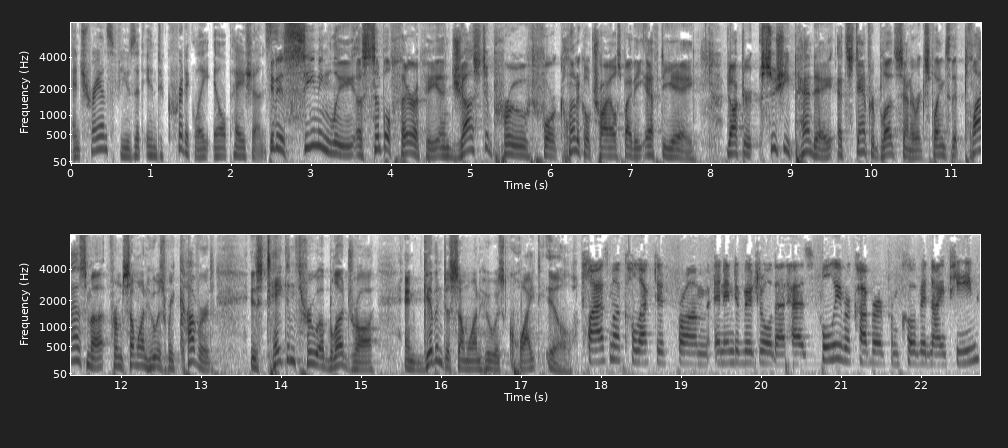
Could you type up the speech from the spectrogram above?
and transfuse it into critically ill patients. It is seemingly a simple therapy and just approved for clinical trials by the FDA. Dr. Suchi Pandey at Stanford Blood Center explains that plasma from someone who has recovered is taken through a blood draw given to someone who is quite ill. Plasma collected from an individual that has fully recovered from COVID 19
